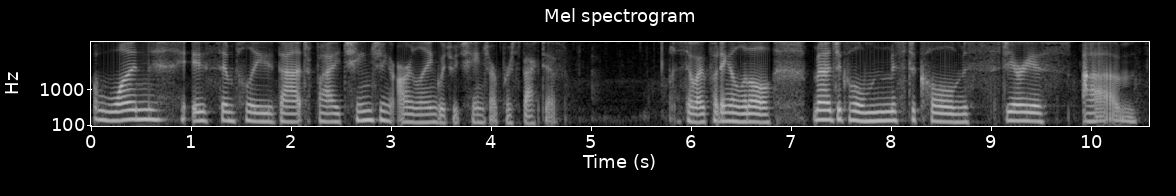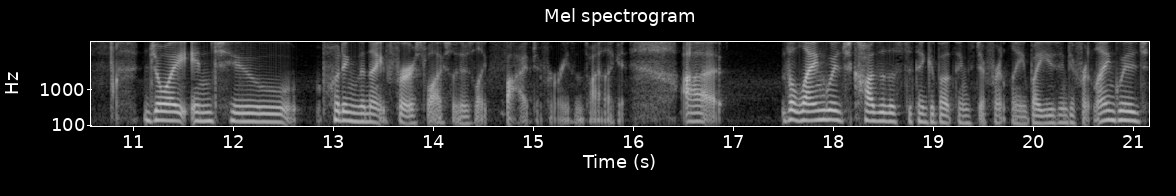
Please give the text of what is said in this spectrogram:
One is simply that by changing our language, we change our perspective. So, by putting a little magical, mystical, mysterious um, joy into putting the night first, well, actually, there's like five different reasons why I like it. Uh, the language causes us to think about things differently. By using different language,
